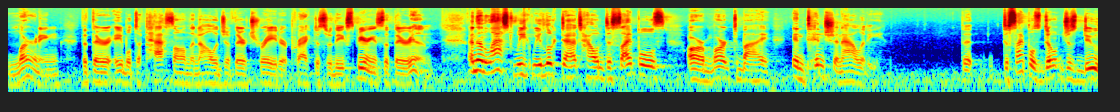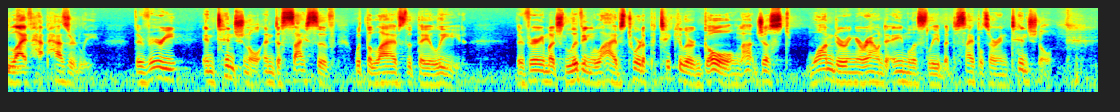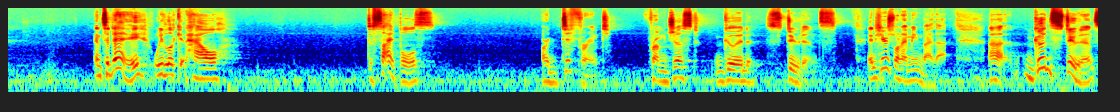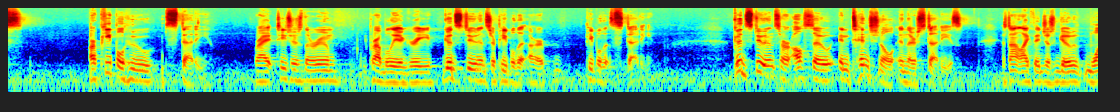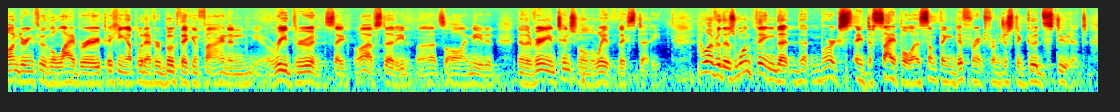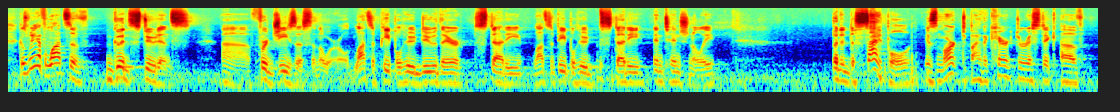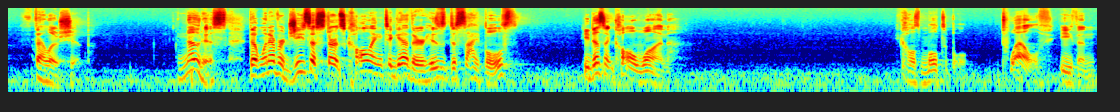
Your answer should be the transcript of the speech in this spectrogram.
learning that they're able to pass on the knowledge of their trade or practice or the experience that they're in. And then last week we looked at how disciples are marked by intentionality. That disciples don't just do life haphazardly, they're very intentional and decisive with the lives that they lead. They're very much living lives toward a particular goal, not just wandering around aimlessly, but disciples are intentional. And today, we look at how disciples are different from just good students. And here's what I mean by that uh, good students are people who study, right? Teachers in the room probably agree. Good students are people that are people that study. Good students are also intentional in their studies. It's not like they just go wandering through the library, picking up whatever book they can find and you know, read through and say, Well, I've studied. Well, that's all I needed. No, they're very intentional in the way that they study. However, there's one thing that, that marks a disciple as something different from just a good student. Because we have lots of good students uh, for Jesus in the world. Lots of people who do their study, lots of people who study intentionally. But a disciple is marked by the characteristic of fellowship. Notice that whenever Jesus starts calling together his disciples, he doesn't call one, he calls multiple, 12 even,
